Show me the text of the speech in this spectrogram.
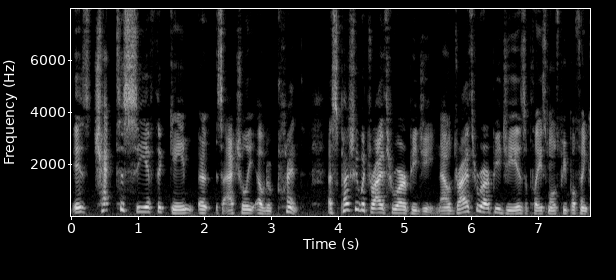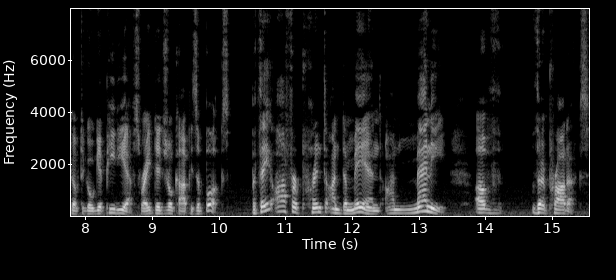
is check to see if the game is actually out of print especially with DriveThruRPG. Now, DriveThruRPG is a place most people think of to go get PDFs, right? Digital copies of books. But they offer print on demand on many of their products.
